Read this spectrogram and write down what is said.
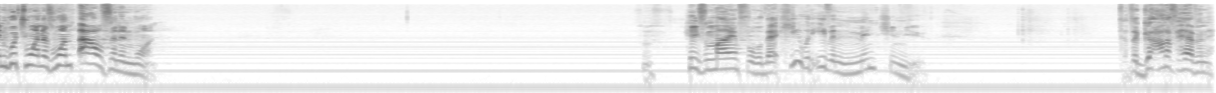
and which one is 1,001. He's mindful that He would even mention you. That the God of heaven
